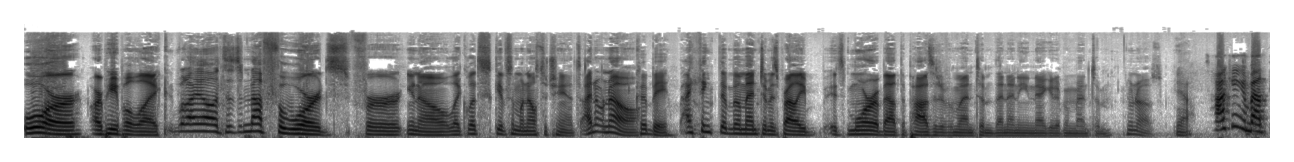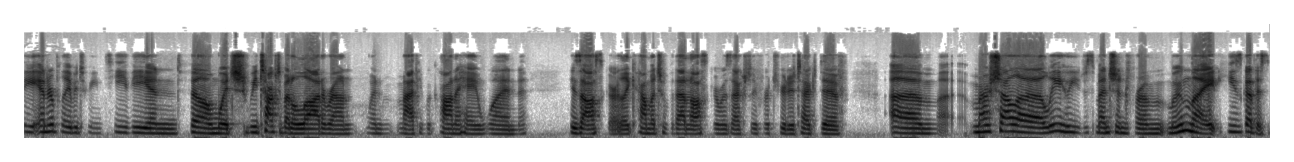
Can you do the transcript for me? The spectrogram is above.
Or are people like, well, it's enough awards for you know, like let's give someone else a chance. I don't know. Could be. I think the momentum is probably it's more about the positive momentum than any negative momentum. Who knows? Yeah. Talking about the interplay between TV and film, which we talked about a lot around when Matthew McConaughey won his Oscar, like how much of that Oscar was actually for True Detective. Um, Ali, who you just mentioned from Moonlight, he's got this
